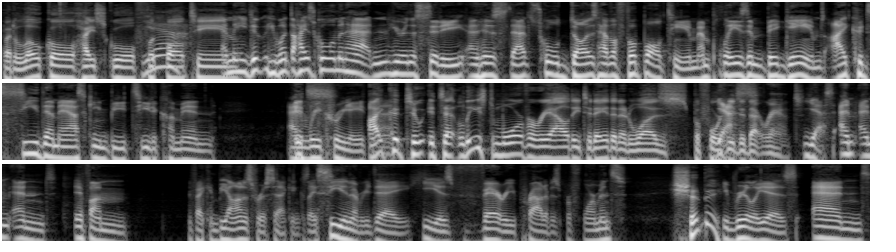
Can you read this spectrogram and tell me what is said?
But a local high school football Yeah. team. I mean, he did, he went to high school in Manhattan here in the city, and his that school does have a football team and plays in big games. I could see them asking BT to come in and It's- recreate. I could too. It's at least more of a reality today than it was before he did that rant. Yes, and and and if I'm if I can be honest for a second, because I see him every day, he is very proud of his performance. Should be. He really is. And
